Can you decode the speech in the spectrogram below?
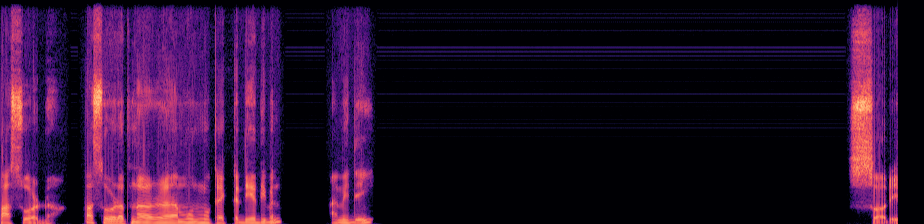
পাসওয়ার্ড পাসওয়ার্ড আপনার মন মতো একটা দিয়ে দিবেন, আমি দেই। সরি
